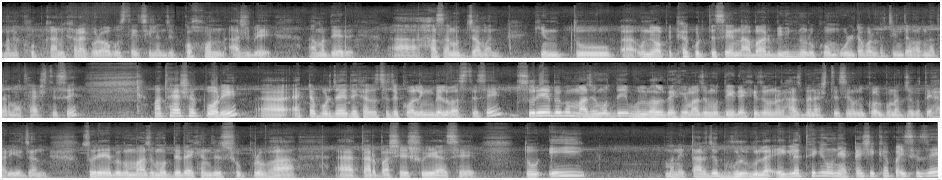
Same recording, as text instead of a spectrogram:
মানে খুব কান খাড়া করা অবস্থায় ছিলেন যে কখন আসবে আমাদের হাসানুজ্জামান। কিন্তু উনি অপেক্ষা করতেছেন, আবার বিভিন্ন রকম উল্টাপাল্টা চিন্তাভাবনা তার মাথায় আসতেছে। মাথায় আসার পরে একটা পর্যায়ে দেখা যাচ্ছে যে কলিং বেল বাজতেছে। সুরিয়া বেগম মাঝে মধ্যেই ভুলভাল দেখে, মাঝে মধ্যেই দেখে যে ওনার হাজব্যান্ড আসতেছে, উনি কল্পনার জগতে হারিয়ে যান। সুরিয়া বেগম মাঝে মধ্যে দেখেন যে সুপ্রভা তার পাশে শুয়ে আছে। তো এই মানে তার যে ভুলগুলা, এইগুলা থেকে উনি একটাই শিক্ষা পাইছে যে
